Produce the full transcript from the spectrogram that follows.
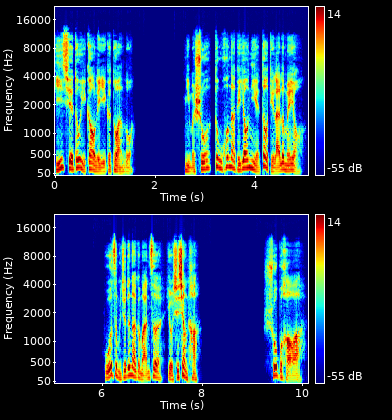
一切都已告了一个段落。你们说，洞荒那个妖孽到底来了没有？我怎么觉得那个蛮子有些像他？说不好啊，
